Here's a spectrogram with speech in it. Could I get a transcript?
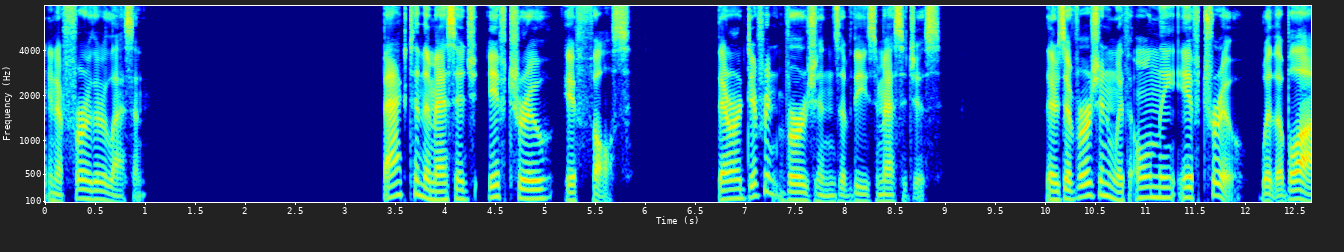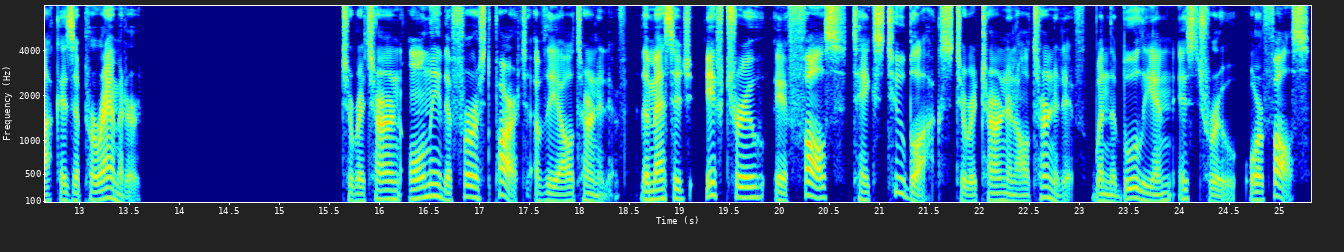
in a further lesson. Back to the message if true, if false. There are different versions of these messages. There's a version with only if true, with a block as a parameter to return only the first part of the alternative. The message if true, if false takes two blocks to return an alternative when the Boolean is true or false.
